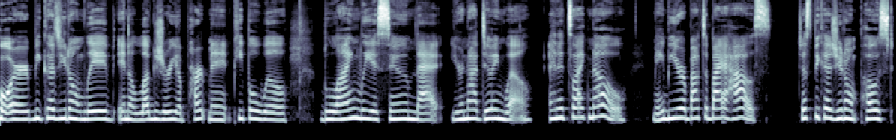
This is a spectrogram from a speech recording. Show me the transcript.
Or because you don't live in a luxury apartment, people will blindly assume that you're not doing well. And it's like, no, maybe you're about to buy a house. Just because you don't post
